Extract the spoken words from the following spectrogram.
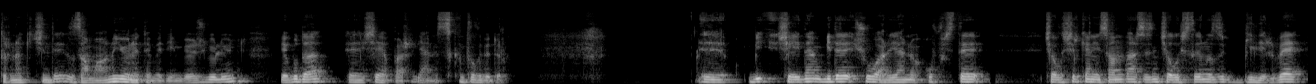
Tırnak içinde zamanı yönetemediğin bir özgürlüğün ve bu da e, şey yapar yani sıkıntılı bir durum. E, bir şeyden bir de şu var yani ofiste çalışırken insanlar sizin çalıştığınızı bilir ve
